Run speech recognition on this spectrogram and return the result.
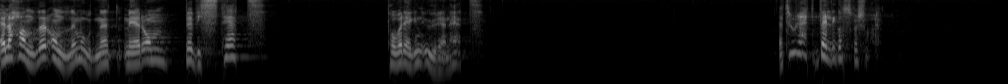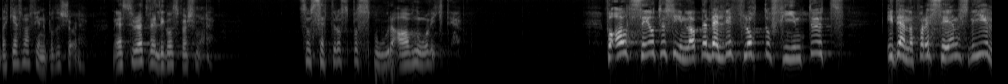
Eller handler åndelig modenhet mer om bevissthet på vår egen urenhet? Jeg tror det er et veldig godt spørsmål. Det er ikke jeg som har funnet på det sjøl, men jeg tror det er et veldig godt spørsmål som setter oss på sporet av noe viktig. For alt ser jo tilsynelatende veldig flott og fint ut i denne fariseerens liv.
